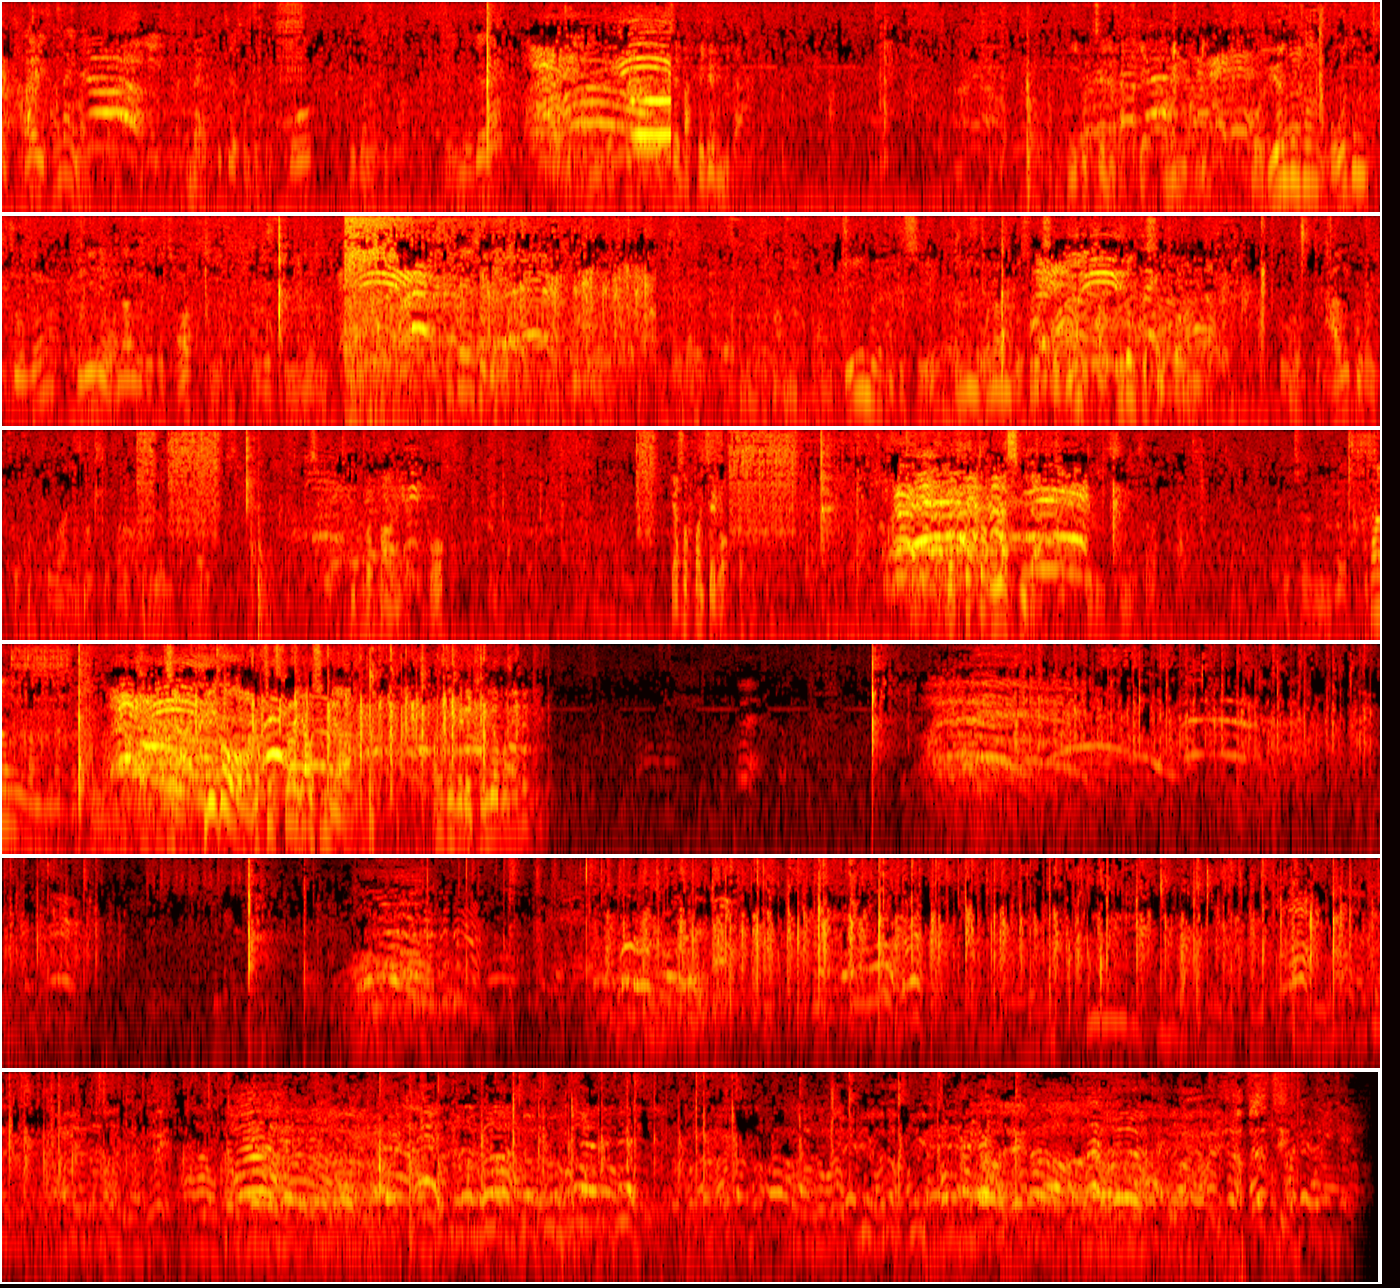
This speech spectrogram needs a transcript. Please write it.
오늘은 바람이 상당히 많이 불어요. 네. 호주에서도 그렇고 일본에서도 그렇고 그래서 오늘은 바람이 좀 살짝 이제 맞대결입니다. 이국제는답게 보내는 뭐 류현진 선수 모든 구종을 본인이 원하는 곳을 정확히 던질 수 있는 시대에서도 생각입니다. 게임을 하듯이 본인이 원하는 곳으로 제공을 바로 이런 코스로 들어갑니다. 또그 다음 공을 소구하는 데 있어서 위력이 전달될 수 있습니다. 이골 파울이 됐고 여섯 번째 곡떠 올랐습니다. 들이 있으면서 놓쳤는데 부상 방지가 또 중요합니다. 자 그리고 로킹 스트라이크 아웃입니다. 한재규를 돌려보내는 Yeah, yeah, yeah.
